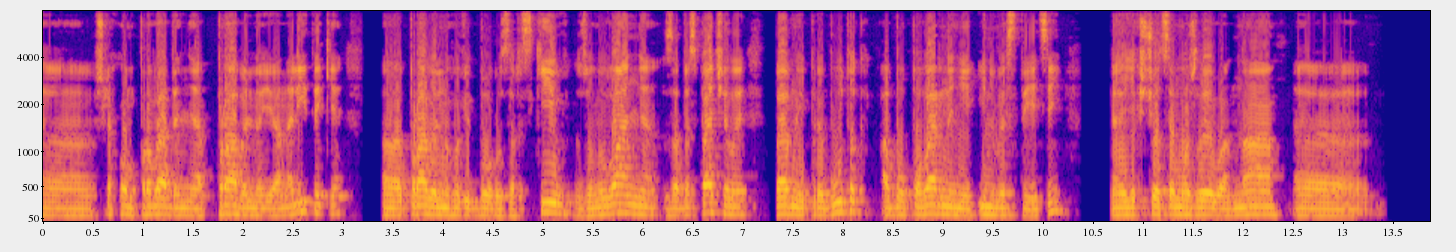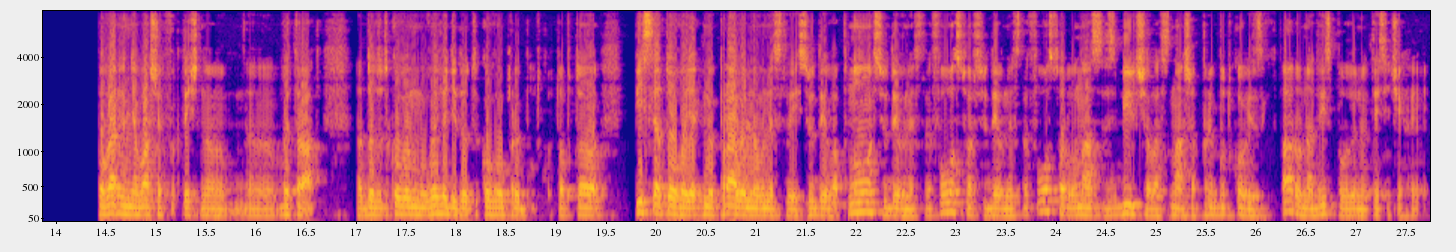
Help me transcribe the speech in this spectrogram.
е, шляхом проведення правильної аналітики, е, правильного відбору зразків, зонування забезпечили певний прибуток або повернення інвестицій, е, якщо це можливо, на е, повернення ваших фактично е, витрат додатковому вигляді додаткового прибутку. Тобто, після того, як ми правильно внесли сюди вапно, сюди внесли фосфор, сюди внесли фосфор, у нас збільшилась наша прибутковість з гектару на 2,5 тисячі гривень.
